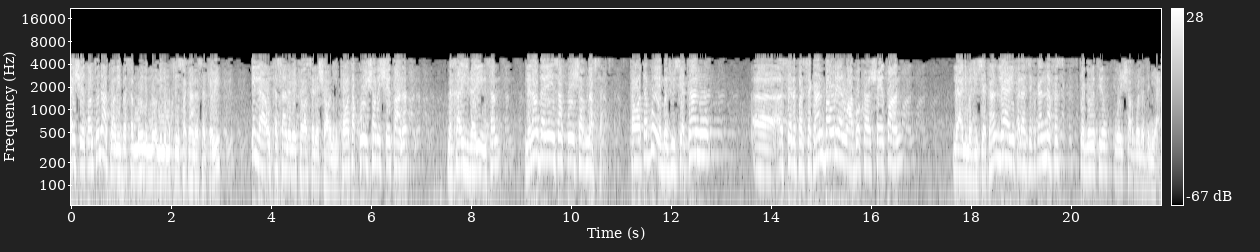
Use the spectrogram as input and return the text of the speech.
أي شيطان تناتواني بس المؤمن مخلص كان سلكوي إلا أو كسان بك واسل شاني كواتا قوي شر الشيطان لخارج داري إنسان. لناو داري إنسان قوي شر نفسه. كواتا بوي بجوسيا كانوا ئەسێر فەرسەکان باوریان وا بۆ کە شەیطان لا يعني مجوسية كان لا يعني فلاسفة كان نفس كقولتي قوي شر ولا دنيا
